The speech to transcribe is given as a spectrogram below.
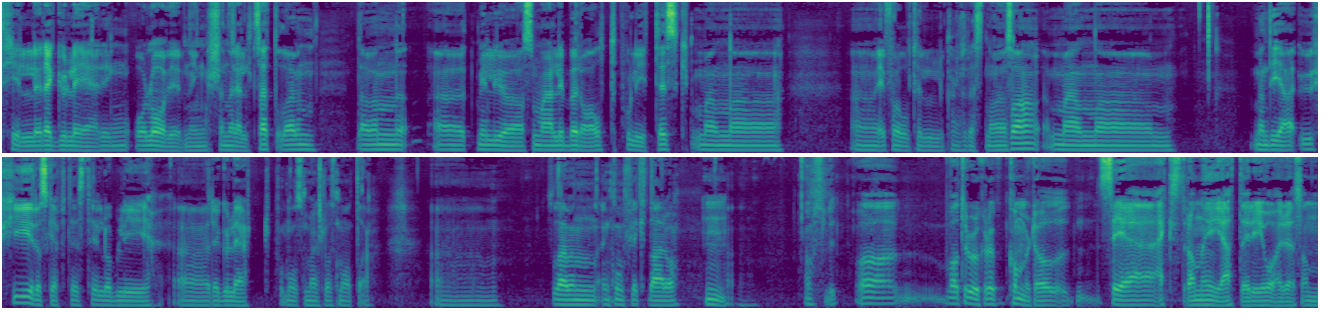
til regulering og lovgivning generelt sett. Og det er, en, eh, et miljø som er liberalt politisk, men uh, i forhold til kanskje resten av USA. Men, uh, men de er uhyre skeptiske til å bli uh, regulert på noe som helst slags måte. så det er jo en, en konflikt der òg. Mm. Absolutt. Hva, hva, tror dere dere kommer til å se ekstra nøye etter i året som,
